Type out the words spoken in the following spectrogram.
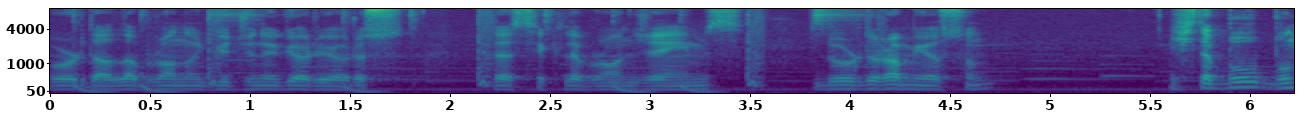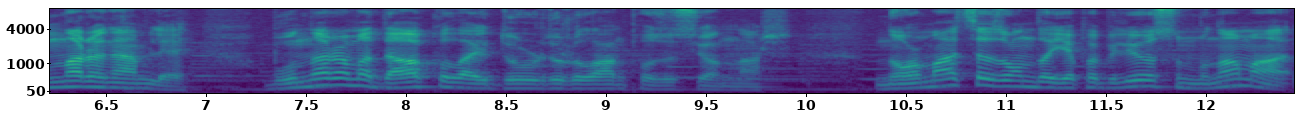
Burada LeBron'un gücünü görüyoruz. Klasik LeBron James. Durduramıyorsun. İşte bu bunlar önemli. Bunlar ama daha kolay durdurulan pozisyonlar. Normal sezonda yapabiliyorsun bunu ama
